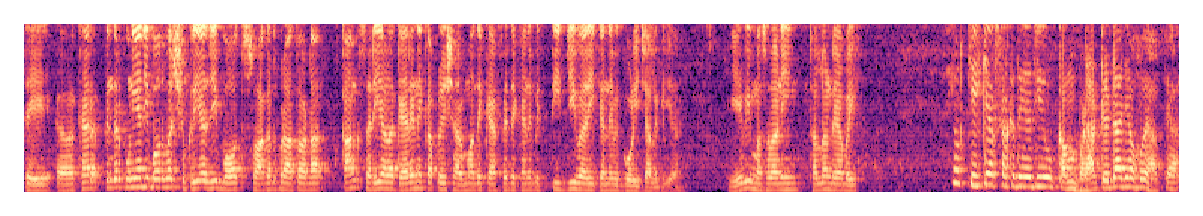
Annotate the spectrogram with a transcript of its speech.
ਤੇ ਖੈਰ ਪਿੰਦਰ ਪੂਨੀਆ ਜੀ ਬਹੁਤ ਬਹੁਤ ਸ਼ੁਕਰੀਆ ਜੀ ਬਹੁਤ ਸਵਾਗਤ ਭਰਾ ਤੁਹਾਡਾ। ਕੰਗ ਸਰੀ ਵਾਲਾ ਕਹਿ ਰਹੇ ਨੇ ਕਪਿਲ ਸ਼ਰਮਾ ਦੇ ਕੈਫੇ ਤੇ ਕਹਿੰਦੇ ਵੀ ਤੀਜੀ ਵਾਰੀ ਕਹਿੰਦੇ ਵੀ ਗੋਲੀ ਚੱਲ ਗਈ ਆ। ਇਹ ਵੀ ਮਸਲਾ ਨਹੀਂ ਠੱਲਣ ਡਿਆ ਬਈ। ਹੁਣ ਕੀ ਕਹਿ ਸਕਦੇ ਆ ਜੀ ਉਹ ਕੰਮ ਬੜਾ ਟੇਢਾ ਜਿਹਾ ਹੋਇਆ ਪਿਆ।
